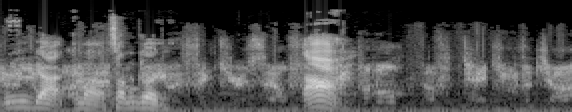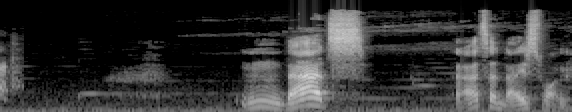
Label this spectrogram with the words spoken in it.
What do you got? Come on, something good. do you think yourself Ah. capable of taking the job? Mm, that's that's a nice one.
